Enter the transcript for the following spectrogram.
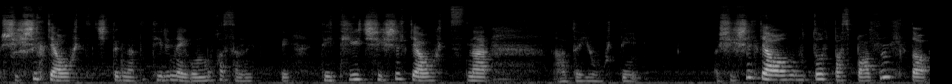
шигшилт явагдчихдаг надад тэр нь айгүй муухай санагддээ. Тэгээ тгийж шигшилт явагдснаар одоо юу гэдэг шигшилт явагдвал бас болно л доо.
